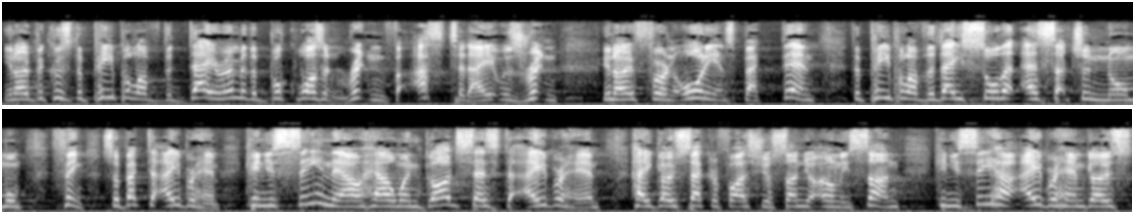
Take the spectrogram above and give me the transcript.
you know, because the people of the day, remember the book wasn't written for us today, it was written, you know, for an audience back then. The people of the day saw that as such a normal thing. So back to Abraham. Can you see now how when God says to Abraham, hey, go sacrifice your son, your only son, can you see how Abraham goes,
